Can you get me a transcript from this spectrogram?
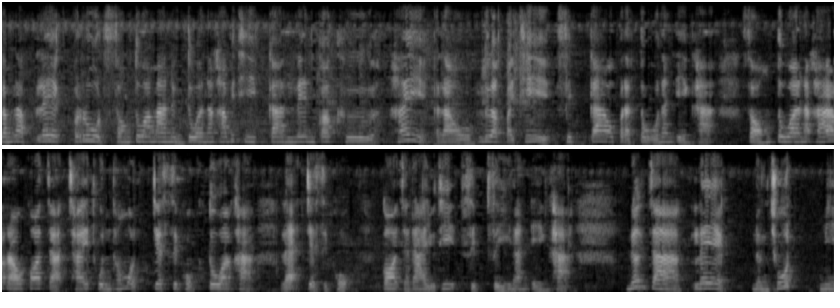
สำหรับเลขรูด 2 ตัวมา 1 ตัวนะคะ วิธีการเล่นก็คือให้เราเลือกไปที่ 19 ประตูนั่นเองค่ะ 2 ตัวนะคะ เราก็จะใช้ทุนทั้งหมด 76 ตัวค่ะ และ 76 ก็จะได้อยู่ที่ 14 นั่นเองค่ะ เนื่องจากเลข 1 ชุดมี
